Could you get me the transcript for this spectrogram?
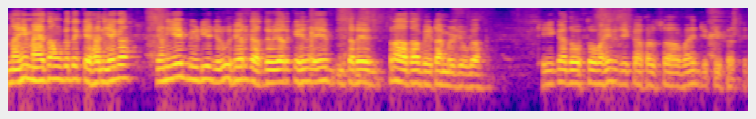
ਨਹੀਂ ਮੈਂ ਤਾਂ ਉਹ ਕਿਤੇ ਕਿਹਾ ਨਹੀਂ ਹੈਗਾ ਯਾਨੀ ਇਹ ਵੀਡੀਓ ਜਰੂਰ ਸ਼ੇਅਰ ਕਰ ਦਿਓ ਯਾਰ ਕਿਸੇ ਨੂੰ ਇਹ ਵਿਚਾਰੇ ਭਰਾ ਦਾ ਬੇਟਾ ਮਿਲ ਜੂਗਾ। ਠੀਕ ਹੈ ਦੋਸਤੋ ਵਾਹਿਗੁਰੂ ਜੀ ਕਾ ਖਾਲਸਾ ਵਾਹਿਗੁਰੂ ਜੀ ਕੀ ਫਤਿਹ।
